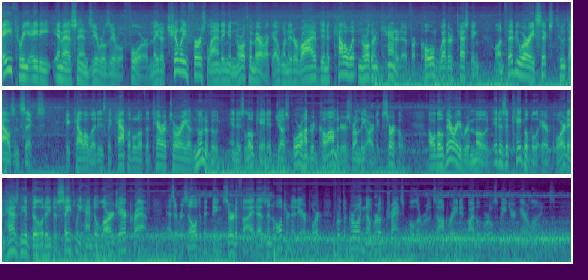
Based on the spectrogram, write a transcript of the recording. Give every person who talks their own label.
Speaker 1: A380 MSN 004 made a chilly first landing in North America when it arrived in Iqaluit, northern Canada for cold weather testing on February 6, 2006. Iqaluit is the capital of the territory of Nunavut and is located just 400 kilometers from the Arctic Circle. Although very remote, it is a capable airport and has the ability to safely handle large aircraft as a result of it being certified as an alternate airport for the growing number of transpolar routes operated by the world's major airlines.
